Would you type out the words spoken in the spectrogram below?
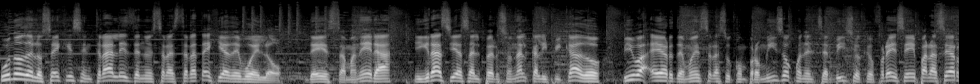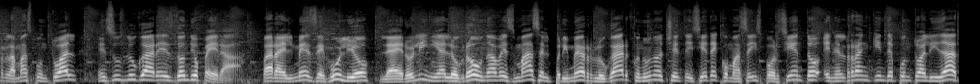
uno de los ejes centrales de nuestra estrategia de vuelo. De esta manera, y gracias al personal calificado, Viva Air demuestra su compromiso con el servicio que ofrece para ser la más puntual en sus lugares donde opera. Para el mes de julio, la aerolínea logró una vez más el primer lugar con un 87,6% en el ranking de puntualidad.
